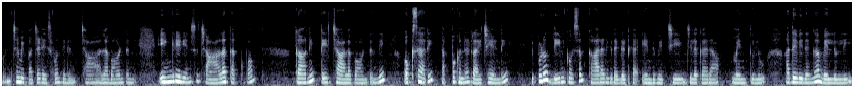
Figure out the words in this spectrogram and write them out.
కొంచెం ఈ పచ్చడి వేసుకొని తినండి. చాలా బాగుంటుంది. ఇంగ్రీడియంట్స్ చాలా తక్కువ కానీ టేస్ట్ చాలా బాగుంటుంది. ఒకసారి తప్పకుండా ట్రై చేయండి. ఇప్పుడు దీనికోసం కారానికి తగ్గట్టుగా ఎండుమిర్చి జీలకర్ర మెంతులు అదేవిధంగా వెల్లుల్లి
